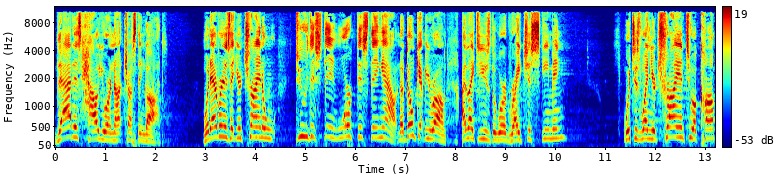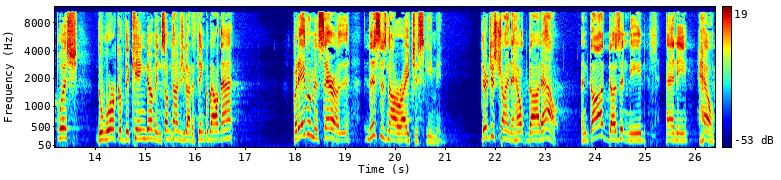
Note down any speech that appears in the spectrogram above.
that is how you are not trusting God. Whatever it is that you're trying to do this thing, work this thing out. Now don't get me wrong. I like to use the word righteous scheming, which is when you're trying to accomplish the work of the kingdom and sometimes you got to think about that. But Abram and Sarah, this is not righteous scheming. They're just trying to help God out. And God doesn't need any help.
